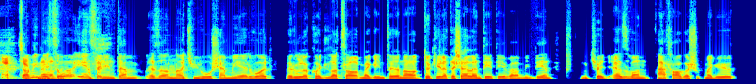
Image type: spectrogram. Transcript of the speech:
Csak Csak mindegy, szóval én szerintem ez a nagy hűhó semmiért volt. Örülök, hogy Laca megint olyan a tökéletes ellentétével, mint én. Úgyhogy ez van. Hát hallgassuk meg őt,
